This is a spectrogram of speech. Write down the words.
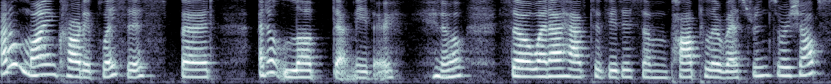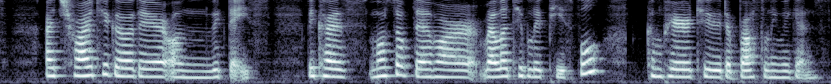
I don't mind crowded places, but I don't love them either, you know? So when I have to visit some popular restaurants or shops, I try to go there on weekdays because most of them are relatively peaceful compared to the bustling weekends.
